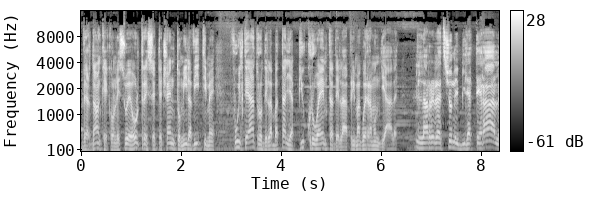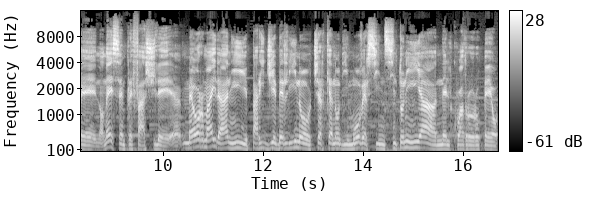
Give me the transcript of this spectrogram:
Verdun che con le sue oltre 700.000 vittime fu il teatro della battaglia più cruenta della Prima Guerra Mondiale. La relazione bilaterale non è sempre facile, ma ormai da anni Parigi e Berlino cercano di muoversi in sintonia nel quadro europeo.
